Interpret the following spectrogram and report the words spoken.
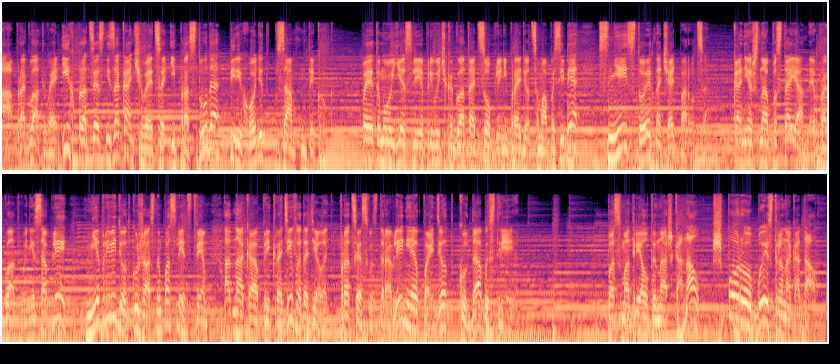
а проглатывая их, процесс не заканчивается и простуда переходит в замкнутый круг. Поэтому, если привычка глотать сопли не пройдет сама по себе, с ней стоит начать бороться. Конечно, постоянное проглатывание соплей не приведет к ужасным последствиям, однако, прекратив это делать, процесс выздоровления пойдет куда быстрее. Посмотрел ты наш канал, шпору быстро накатал.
